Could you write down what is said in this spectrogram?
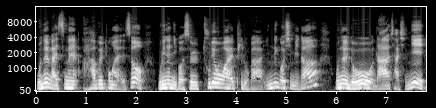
오늘 말씀의 아합을 통하여서 우리는 이것을 두려워할 필요가 있는 것입니다. 오늘도 나 자신이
